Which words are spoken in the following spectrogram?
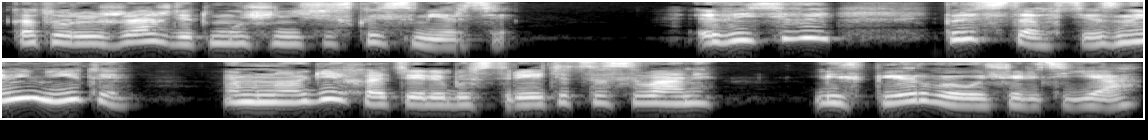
который жаждет мученической смерти? Ведь вы, представьте, знамениты, многие хотели бы встретиться с вами, и в первую очередь я.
